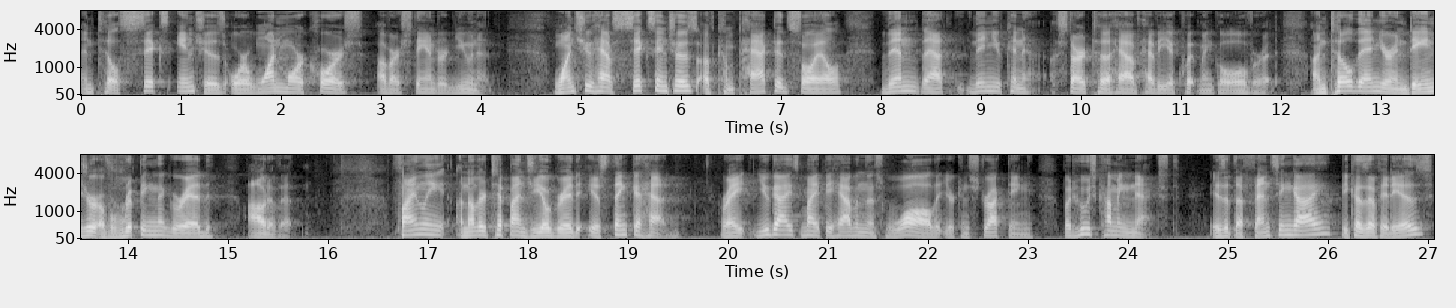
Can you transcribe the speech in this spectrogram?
until six inches or one more course of our standard unit. Once you have six inches of compacted soil, then, that, then you can start to have heavy equipment go over it. Until then, you're in danger of ripping the grid out of it. Finally, another tip on GeoGrid is think ahead, right? You guys might be having this wall that you're constructing, but who's coming next? Is it the fencing guy? Because if it is,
